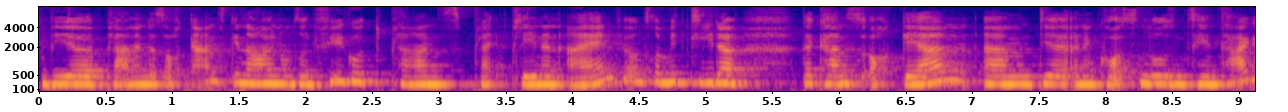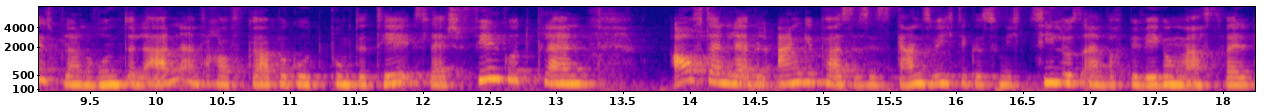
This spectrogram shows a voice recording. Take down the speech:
wir planen das auch ganz genau in unseren Feelgood-Plänen ein für unsere Mitglieder. Da kannst du auch gern ähm, dir einen kostenlosen 10-Tagesplan runterladen, einfach auf körpergut.at slash feelgoodplan auf dein Level angepasst. Es ist ganz wichtig, dass du nicht ziellos einfach Bewegung machst, weil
